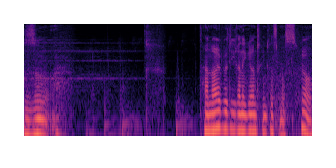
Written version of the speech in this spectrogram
So. Hanoi will die Religion Trinkerismus. Jo.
